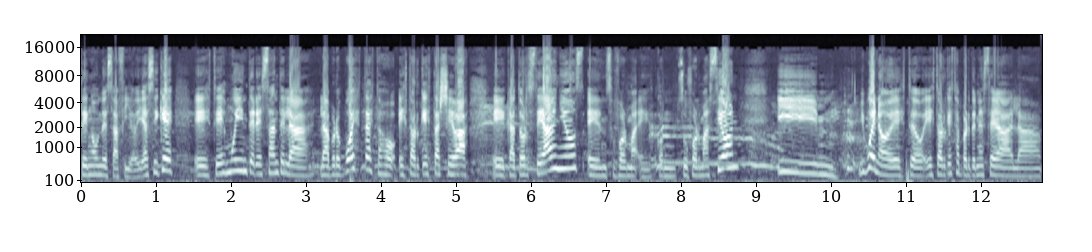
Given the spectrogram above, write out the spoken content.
tenga un desafío. Y así que este, es muy interesante la, propuesta. Esta, esta, orquesta lleva 14 eh, años en su forma, eh, con su formación y, bueno, este, esta orquesta pertenece a la,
